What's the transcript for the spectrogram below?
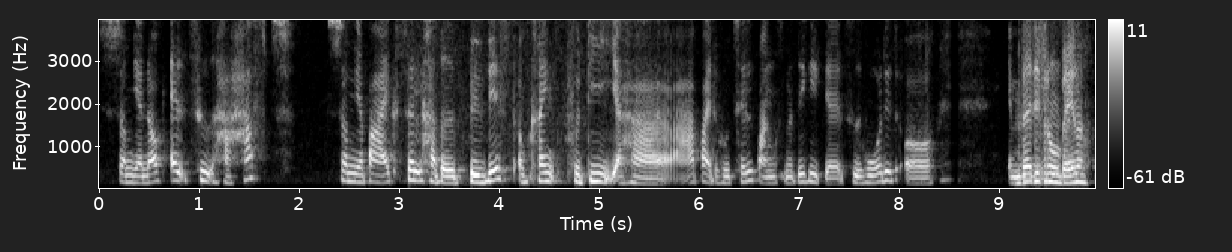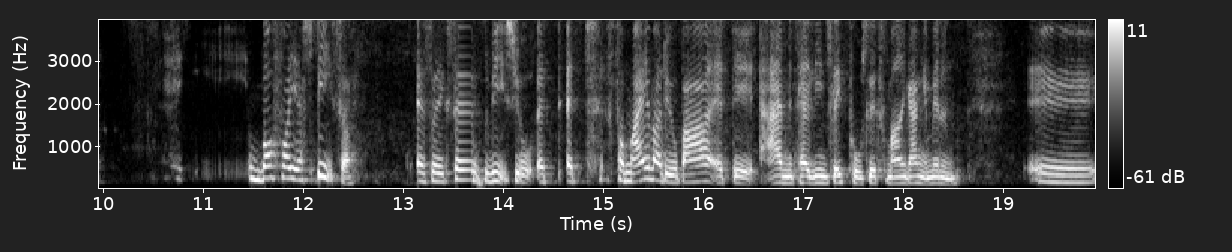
som jeg nok altid har haft, som jeg bare ikke selv har været bevidst omkring, fordi jeg har arbejdet i hotelbranchen, og det gik altid hurtigt. Og, jamen, Hvad er det for nogle vaner? Hvorfor jeg spiser. Altså eksempelvis jo, at, at for mig var det jo bare, at øh, ej, man tager lige en slikpose lidt for meget en gang imellem. Øh,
